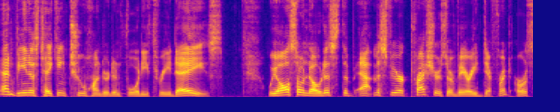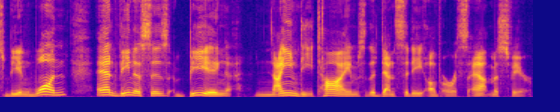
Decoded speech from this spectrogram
and Venus taking 243 days. We also notice the atmospheric pressures are very different, Earth's being one and Venus's being 90 times the density of Earth's atmosphere.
